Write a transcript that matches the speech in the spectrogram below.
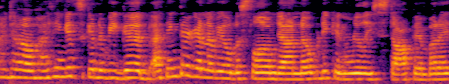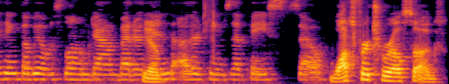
I know. I think it's going to be good. I think they're going to be able to slow him down. Nobody can really stop him, but I think they'll be able to slow him down better Yep. than the other teams that faced. So Watch for Terrell Suggs.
